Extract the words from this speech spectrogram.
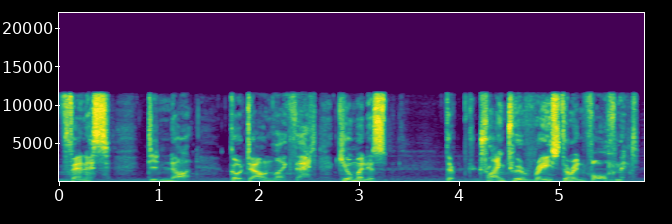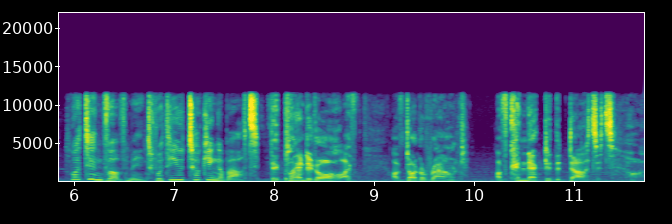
Venice did not go down like that. Gilman is. They're trying to erase their involvement. What involvement? What are you talking about? They planned it all. I've, I've dug around. I've connected the dots. It's. oh,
